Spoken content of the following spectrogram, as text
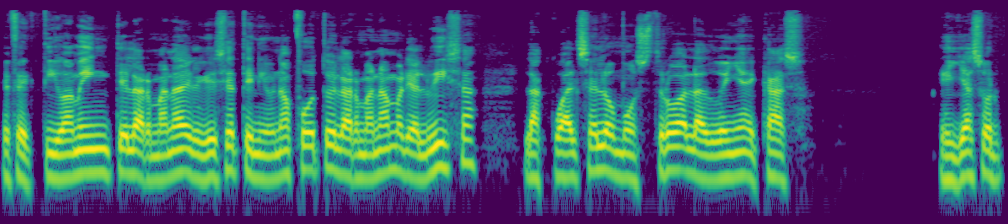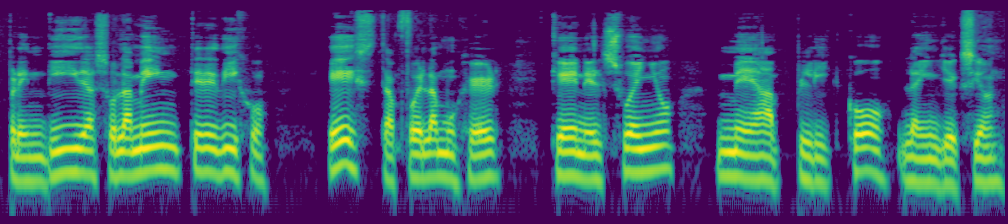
Efectivamente, la hermana de la iglesia tenía una foto de la hermana María Luisa, la cual se lo mostró a la dueña de casa. Ella sorprendida solamente le dijo, esta fue la mujer que en el sueño me aplicó la inyección.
